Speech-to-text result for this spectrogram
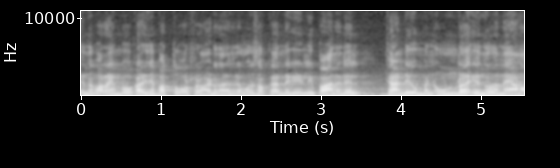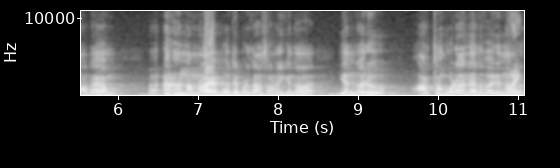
എന്ന് പറയുമ്പോൾ കഴിഞ്ഞ പത്ത് വർഷമായിട്ട് നരേന്ദ്രമോദി സർക്കാരിന്റെ കീഴിൽ ഈ പാനലിൽ ചാണ്ടി ഉമ്മൻ ഉണ്ട് എന്ന് തന്നെയാണോ അദ്ദേഹം നമ്മളെ ബോധ്യപ്പെടുത്താൻ ശ്രമിക്കുന്നത് എന്നൊരു അർത്ഥം കൂടെ അതിന്റെ അത് വരുന്നുണ്ട്.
